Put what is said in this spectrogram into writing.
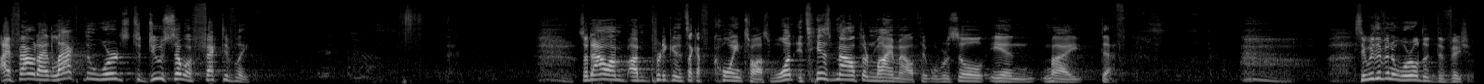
I found I lacked the words to do so effectively. So now I'm, I'm pretty good. It's like a coin toss. One, it's his mouth or my mouth that will result in my death. See, we live in a world of division.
